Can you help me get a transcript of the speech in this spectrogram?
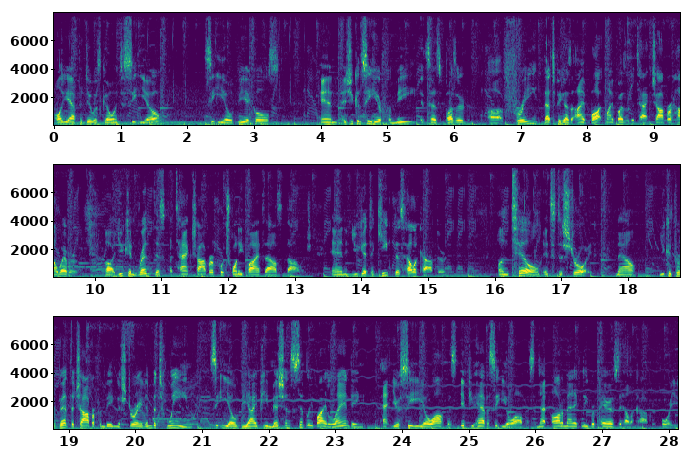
All you have to do is go into CEO, CEO Vehicles, and as you can see here for me, it says Buzzard uh, free. That's because I bought my Buzzard Attack Chopper. However, uh, you can rent this attack chopper for $25,000 and you get to keep this helicopter until it's destroyed. Now, you can prevent the chopper from being destroyed in between CEO VIP missions simply by landing at your CEO office if you have a CEO office, and that automatically repairs the helicopter for you.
